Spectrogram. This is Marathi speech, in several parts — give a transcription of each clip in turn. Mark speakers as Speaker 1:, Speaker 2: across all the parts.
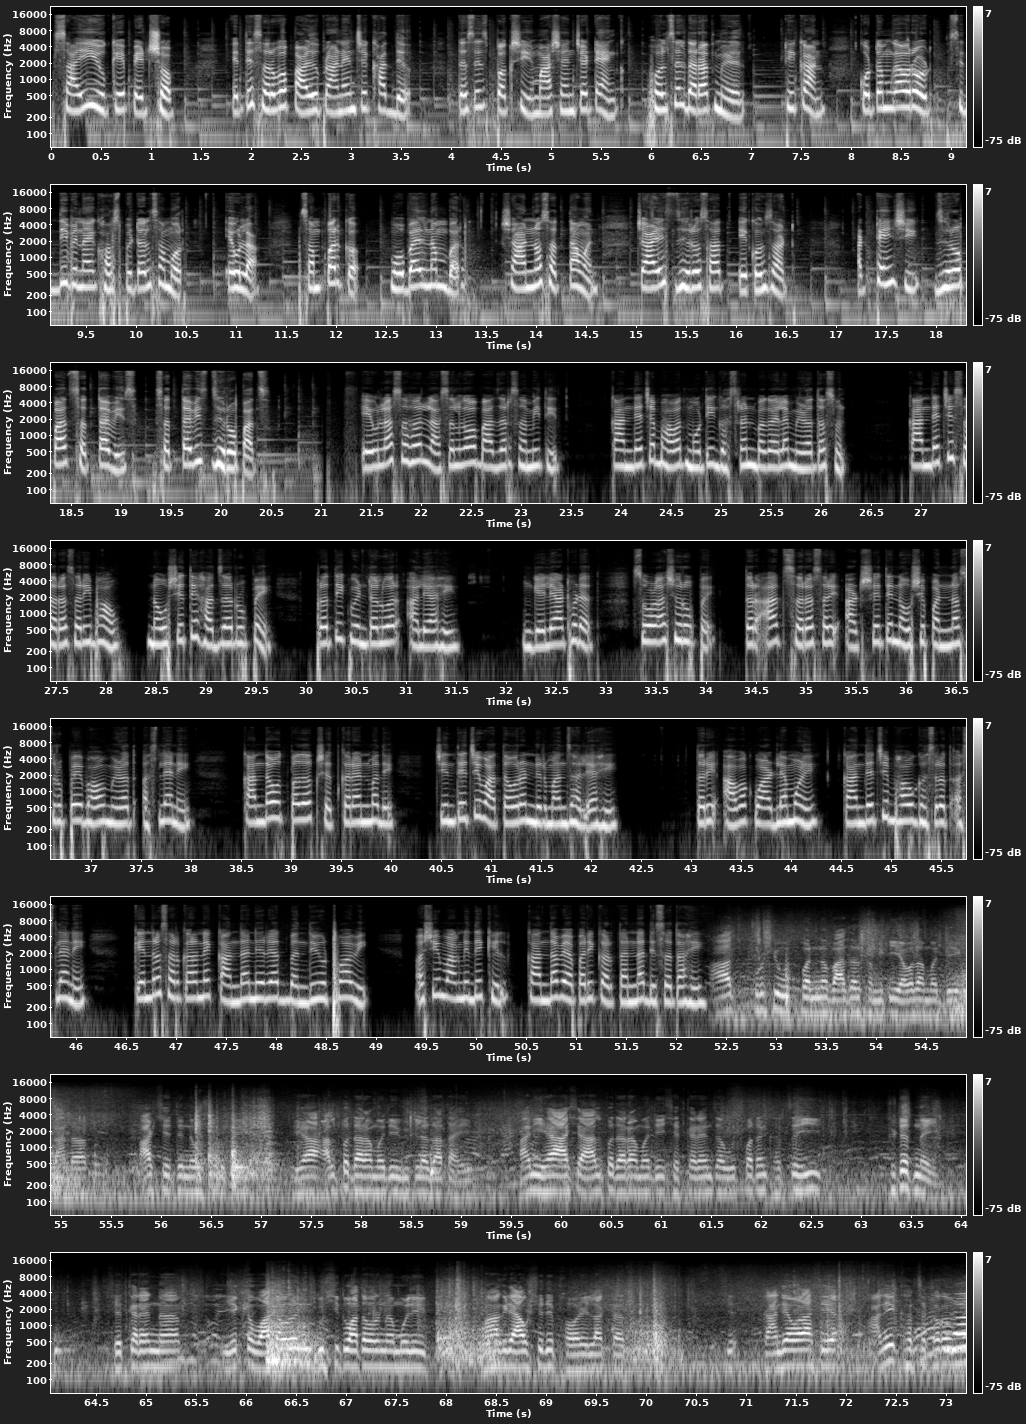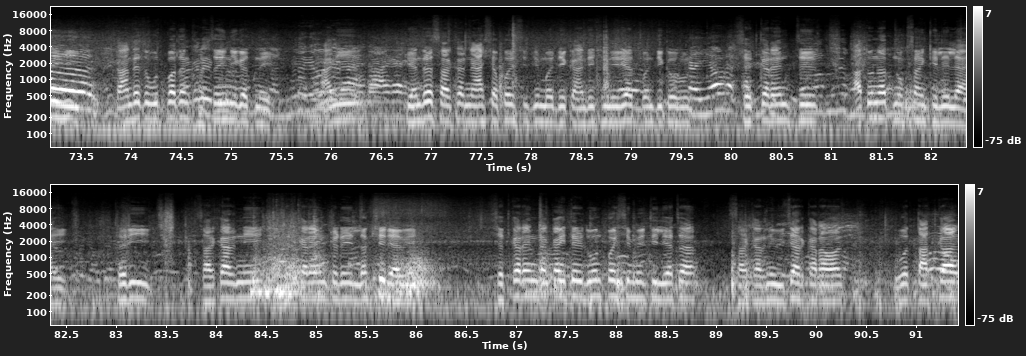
Speaker 1: Sai UK pet shop. येथे सर्व पाळीव प्राण्यांचे खाद्य तसेच पक्षी माशांचे टँक होलसेल दरात मिळेल. ठिकाण कोटमगाव रोड सिद्धिविनायक हॉस्पिटल समोर. येवला. संपर्क मोबाईल नंबर शहाण्णव सत्तावन्न चाळीस झिरो सात एकोणसाठ. अठ्ठ्याऐंशी झिरो पाच सत्तावीस सत्तावीस झिरो पाच. येवलासह लासलगाव बाजार समितीत कांद्याच्या भावात मोठी घसरण बघायला मिळत असून कांद्याचे सरासरी भाव नऊशे ते हजार रुपये प्रति क्विंटलवर आले आहे. गेल्या आठवड्यात सोळाशे रुपये तर आज सरासरी आठशे ते नऊशे पन्नास रुपये भाव मिळत असल्याने कांदा उत्पादक शेतकऱ्यांमध्ये चिंतेचे वातावरण निर्माण झाले आहे. तरी आवक वाढल्यामुळे कांद्याचे भाव घसरत असल्याने केंद्र सरकारने कांदा निर्यात बंदी उठवावी अशी मागणी देखील कांदा व्यापारी करताना दिसत आहे.
Speaker 2: आज कृषी उत्पन्न बाजार समिती यवलामध्ये कांदा आठशे ते नऊशे रुपये ह्या अल्पदरामध्ये विकला जात आहे. आणि ह्या अशा अल्प दरामध्ये शेतकऱ्यांचा उत्पादन खर्चही फिटत नाही. शेतकऱ्यांना एक तर वातावरण दूषित वातावरणामुळे महागडे औषधे फवारे लागतात. शे- कांद्यावर असे अनेक खर्च करूनही कांद्याचं उत्पादन खर्चही निघत नाही. आणि केंद्र सरकारने अशा परिस्थितीमध्ये कांद्याची निर्यात बंदी करून शेतकऱ्यांचे आतोनात नुकसान केलेले आहे. तरी सरकारने शेतकऱ्यांकडे लक्ष द्यावे. शेतकऱ्यांना काहीतरी दोन पैसे मिळतील याचा सरकारने विचार करावा व तात्काळ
